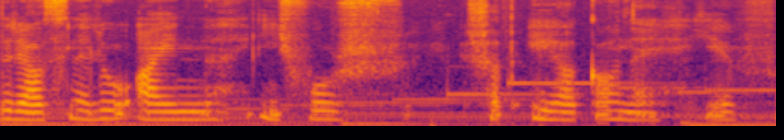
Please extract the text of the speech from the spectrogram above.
լրացնելու այն ինչ որ շատ էական է եւ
